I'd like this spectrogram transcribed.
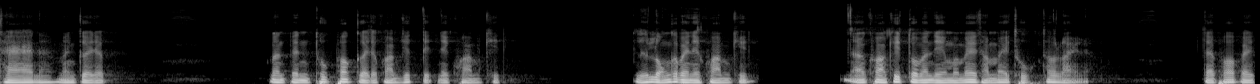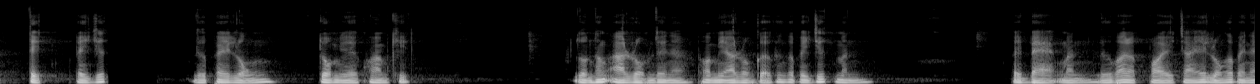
แท้ๆนะมันเกิดจากมันเป็นทุกข์เพราะเกิดจากความยึดติดในความคิด หรือหลงเข้าไปในความคิด ความคิดตัวมันเองมันไม่ได้ทำให้ทุกข์เท่าไหร่แล้วแต่พอไปติดไปยึด หรือไปหลงจมอยู่ในความคิดรวมทั้งอารมณ์ด้วยนะ พอมีอารมณ์เกิดขึ้นก็ไปยึดมัน ไปแบกมัน หรือว่าปล่อยใจให้หลงเข้าไปใน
